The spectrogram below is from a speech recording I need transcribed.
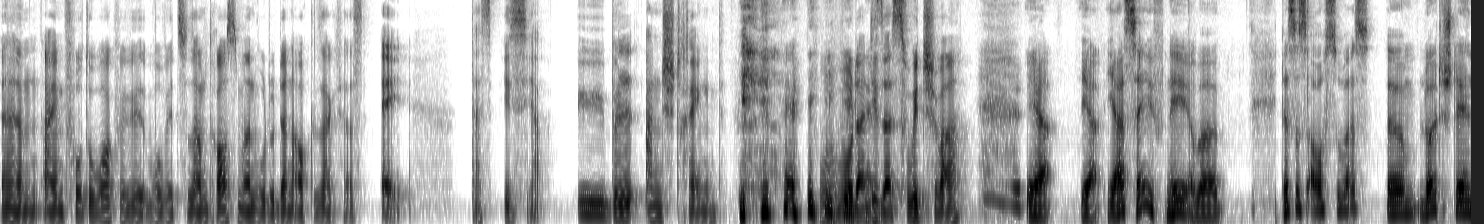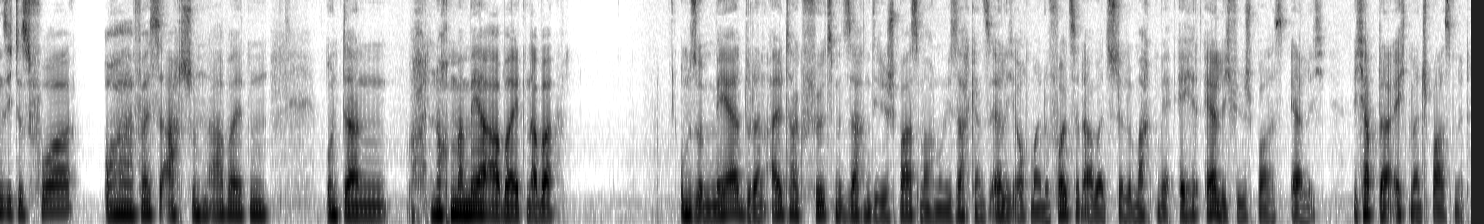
ähm, einen Fotowalk, wo wir, wo wir zusammen draußen waren, wo du dann auch gesagt hast, ey, das ist ja übel anstrengend. wo, wo dann dieser Switch war. Ja, ja, ja, safe. Nee, aber das ist auch sowas. Ähm, Leute stellen sich das vor, oh, weißt du, acht Stunden arbeiten und dann oh, noch mal mehr arbeiten, aber umso mehr du deinen Alltag füllst mit Sachen, die dir Spaß machen. Und ich sag ganz ehrlich, auch meine Vollzeitarbeitsstelle macht mir e ehrlich viel Spaß. Ehrlich. Ich habe da echt meinen Spaß mit.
